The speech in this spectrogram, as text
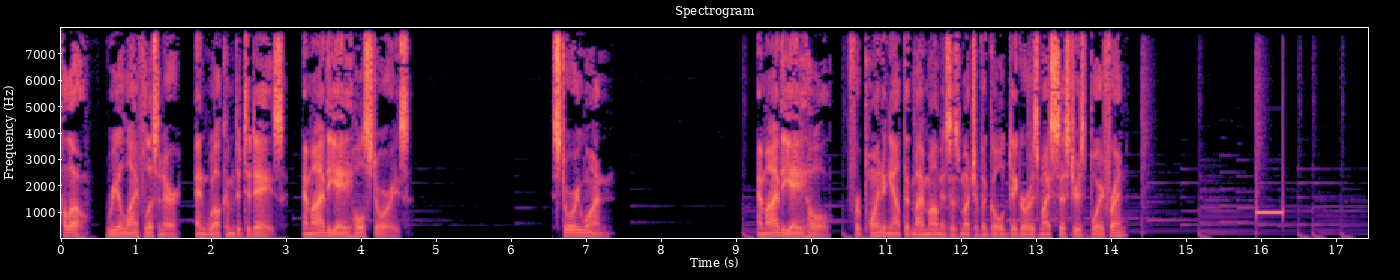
Hello, real life listener, and welcome to today's Am I the A-hole stories. Story 1 Am I the a-hole for pointing out that my mom is as much of a gold digger as my sister's boyfriend?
